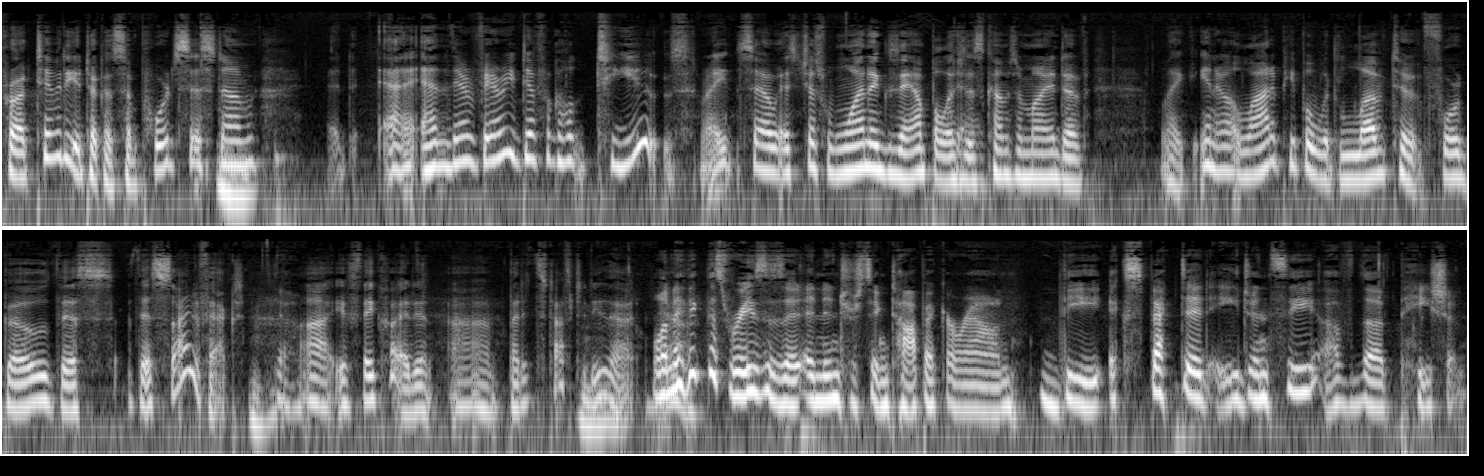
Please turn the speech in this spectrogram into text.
proactivity. It took a support system. And, and they're very difficult to use, right? So it's just one example as this comes to mind of, like you know, a lot of people would love to forego this this side effect Yeah. uh, if they could, and, uh, but it's tough to do that. Well, and I think this raises a, an interesting topic around the expected agency of the patient,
